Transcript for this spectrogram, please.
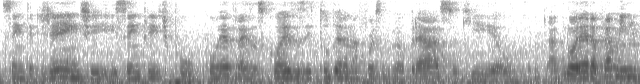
ser inteligente e sempre, tipo, correr atrás das coisas e tudo era na força do meu braço, que eu, a glória era para mim,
